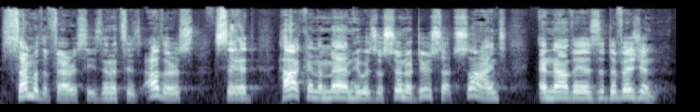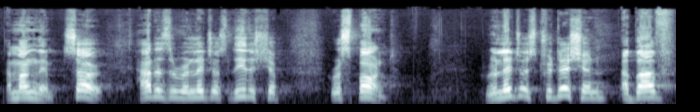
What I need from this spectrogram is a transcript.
some of the Pharisees, and it says others said, How can a man who is a sinner do such signs? And now there's a division among them. So, how does the religious leadership respond? Religious tradition above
